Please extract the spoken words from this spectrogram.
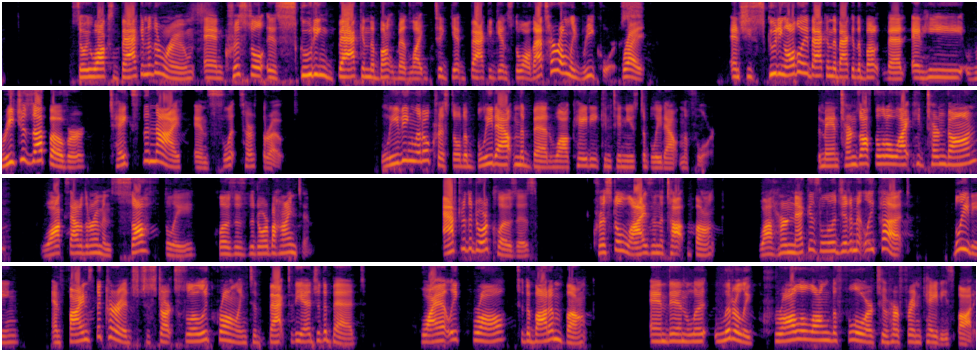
So he walks back into the room, and Krystal is scooting back in the bunk bed, like to get back against the wall. That's her only recourse. Right. and she's scooting all the way back in the back of the bunk bed and he reaches up over takes the knife and slits her throat leaving little krystal to bleed out in the bed while katie continues to bleed out on the floor the man turns off the little light he'd turned on walks out of the room and softly closes the door behind him after the door closes krystal lies in the top bunk while her neck is legitimately cut bleeding and finds the courage to start slowly crawling to back to the edge of the bed, quietly crawl to the bottom bunk, and then li- literally crawl along the floor to her friend Katie's body.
